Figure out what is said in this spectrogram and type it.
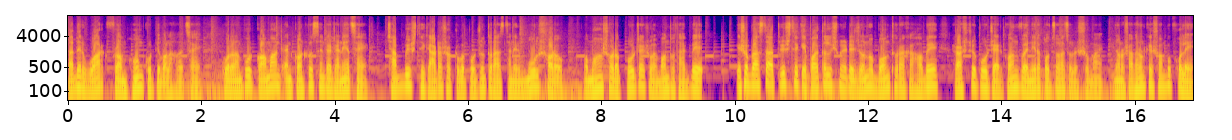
তাদের ওয়ার্ক ফ্রম হোম করতে বলা হয়েছে। Kuala Lumpur command and control centre জানিয়েছে, ছাব্বিশ থেকে আঠাশ অক্টোবর পর্যন্ত রাজধানীর মূল সড়ক ও মহাসড়ক পর্যায়ক্রমে বন্ধ থাকবে। এসব রাস্তা ত্রিশ থেকে পঁয়তাল্লিশ মিনিটের জন্য বন্ধ রাখা হবে রাষ্ট্রীয় পর্যায়ের কনভয় নিরাপদ চলাচলের সময়। জনসাধারণকে সম্ভব হলে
